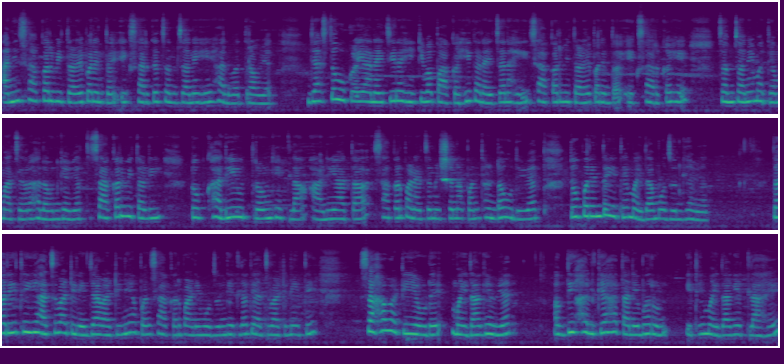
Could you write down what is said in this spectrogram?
आणि साखर वितळेपर्यंत एकसारखं चमचाने हे हलवत राहूयात. जास्त उकळी आणायची नाही किंवा पाकही करायचा नाही साखर वितळेपर्यंत एकसारखं हे चमचाने मध्यम आचेवर हलवून घेऊयात. साखर वितळी टोप खाली उतरवून घेतला आणि आता साखर पाण्याचं मिश्रण आपण थंड होऊ देऊयात तोपर्यंत इथे मैदा मोजून घेऊयात. तर इथे ह्याच वाटीने ज्या वाटीने आपण साखर पाणी मोजून घेतलं त्याच वाटीने इथे सहा वाटी एवढे मैदा घेऊयात. अगदी हलक्या हाताने भरून इथे मैदा घेतला आहे.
